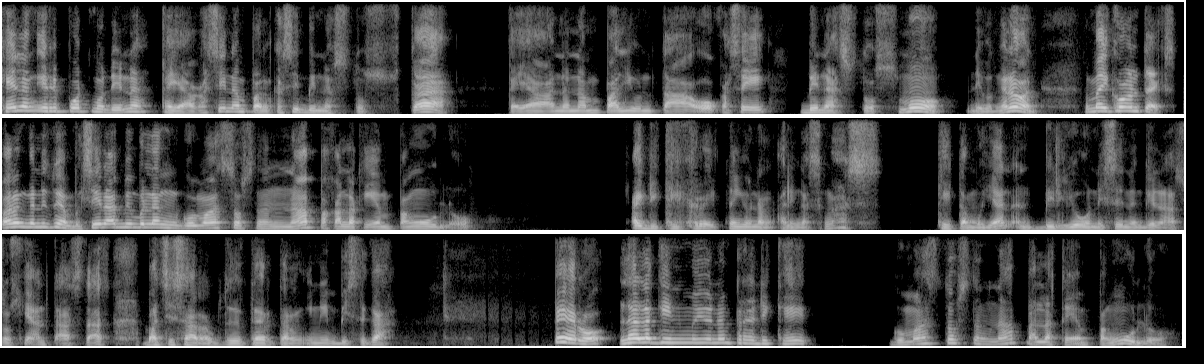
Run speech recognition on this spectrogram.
kailang i-report mo din na, kaya ka sinampal kasi binastos ka. Kaya nanampal yung tao kasi binastos mo. Di ba ganon? May context. Parang ganito yan. Pag sinabi mo lang gumastos na napakalaki ang Pangulo, ay di create na yun ng alingas-ngas. Kita mo yan, ang bilyones ng ginastos niya, ang taas-taas. Ba't si Sara Duterte lang inimbestiga? Pero, lalagyan mo yun ng predicate. Gumastos ng napalaki ang Pangulo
